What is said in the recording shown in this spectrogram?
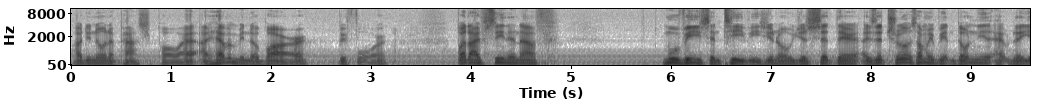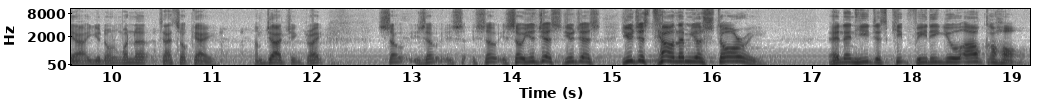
How do you know that, Pastor Paul? I, I haven't been to a bar before, but I've seen enough movies and TVs. You know, you just sit there. Is it true? Some of you don't need, yeah, you don't want to, that's okay. I'm judging, right? So, so, so, so you just, you just, you just tell them your story, and then he just keep feeding you alcohol,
